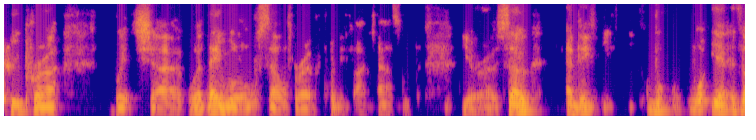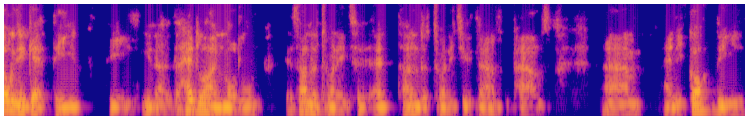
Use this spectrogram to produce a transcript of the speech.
Cupra, which uh, well, they will all sell for over 25,000 euros. So, and the what, yeah, as long as you get the the you know the headline model, it's under 22 uh, under 22,000 pounds. Um, and you've got the,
